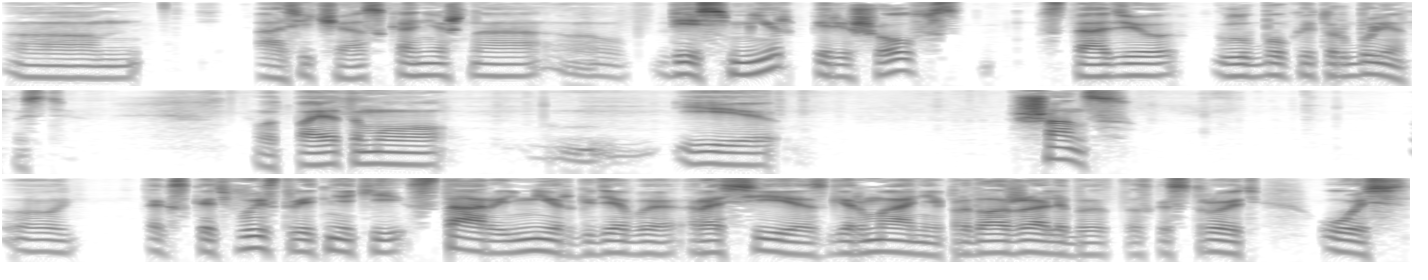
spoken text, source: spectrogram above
Эм, а сейчас, конечно, весь мир перешел в стадию глубокой турбулентности. Вот поэтому и шанс так сказать, выстроить некий старый мир, где бы Россия с Германией продолжали бы, так сказать, строить ось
